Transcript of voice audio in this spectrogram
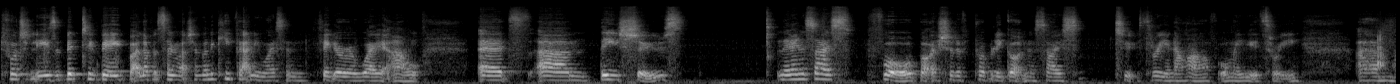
Unfortunately, it's a bit too big, but I love it so much I'm going to keep it anyways and figure a way out. It's um, these shoes. They're in a size 4, but I should have probably gotten a size two, three and a half or maybe three. Um,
